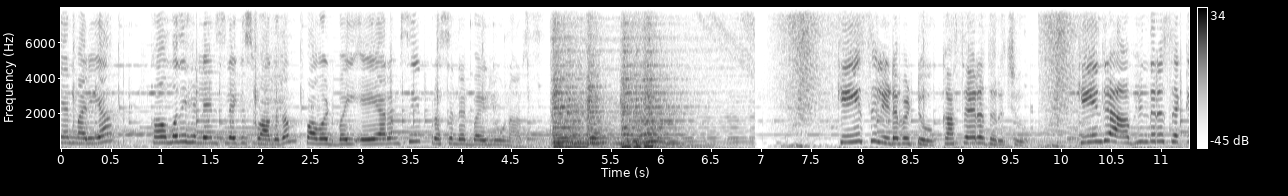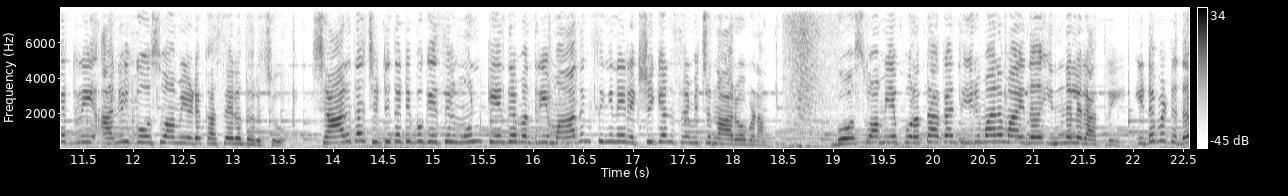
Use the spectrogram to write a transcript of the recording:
ഞാൻ മരിയ. കൗമുദി ഹെഡ്ലൈൻസിലേക്ക് സ്വാഗതം. Powered by A R M C presented by Lunars കേസിൽ ഇടപെട്ടു കസേര തെറിച്ചു. കേന്ദ്ര ആഭ്യന്തര സെക്രട്ടറി അനിൽ ഗോസ്വാമിയുടെ കസേര തെറിച്ചു. ശാരദ ചിട്ടിത്തട്ടിപ്പ് കേസിൽ മുൻ കേന്ദ്രമന്ത്രി മാധൻ സിംഗിനെ രക്ഷിക്കാൻ ശ്രമിച്ചെന്ന ആരോപണം. ഗോസ്വാമിയെ പുറത്താക്കാൻ തീരുമാനമായത് ഇന്നലെ രാത്രി. ഇടപെട്ടത്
